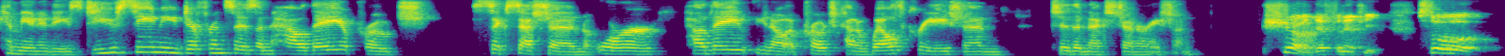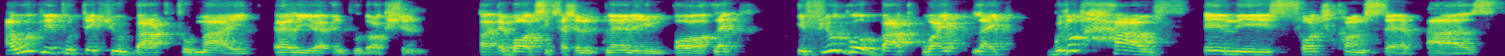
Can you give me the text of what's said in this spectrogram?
communities. Do you see any differences in how they approach succession or how they, you know, approach kind of wealth creation to the next generation? Sure, definitely. So I would need to take you back to my earlier introduction uh, about succession planning or like if you go back, right, like we don't have any such concept as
